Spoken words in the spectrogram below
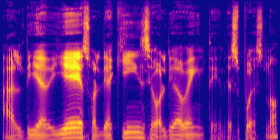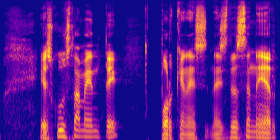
al día 10 o al día 15 o al día 20 después, ¿no? Es justamente porque necesitas tener,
